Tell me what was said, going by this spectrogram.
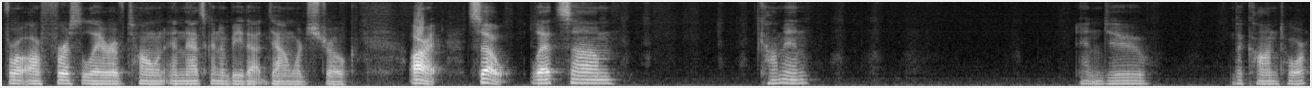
for our first layer of tone, and that's going to be that downward stroke. All right, so let's um, come in and do the contour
